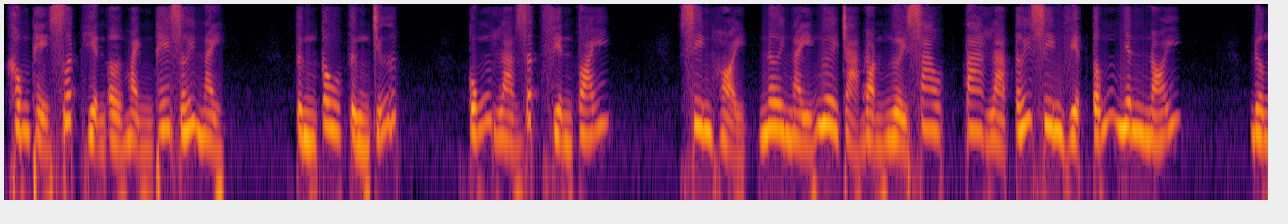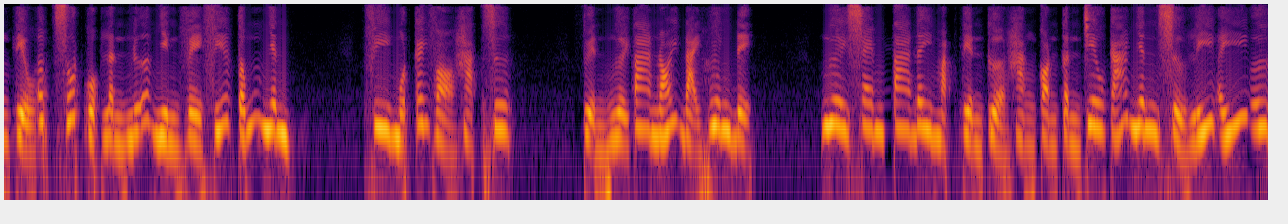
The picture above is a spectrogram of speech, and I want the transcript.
Không thể xuất hiện ở mảnh thế giới này. Từng câu từng chữ. Cũng là rất phiền toái. Xin hỏi, nơi này ngươi trả đòn người sao, ta là tới xin việc Tống Nhân nói. Đường tiểu ấp sốt cuộc lần nữa nhìn về phía Tống Nhân. Phi một cái vỏ hạt dưa. Tuyển người ta nói đại huyên đệ. Ngươi xem ta đây mặt tiền cửa hàng còn cần chiêu cá nhân xử lý ấy ư.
